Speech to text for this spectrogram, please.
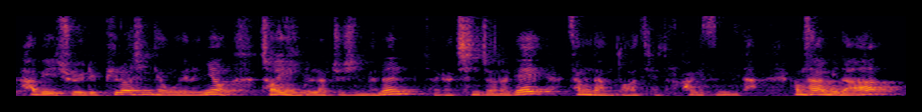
합의 조율이 필요하신 경우에는요. 저희 연락 주시면은 저희가 친절하게 상담 도와드리도록 하겠습니다. 감사합니다.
